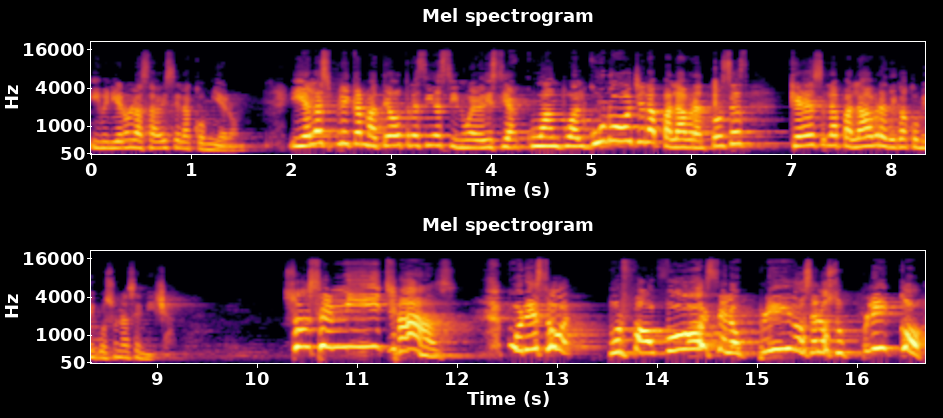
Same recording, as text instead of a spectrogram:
y vinieron las aves y se la comieron. Y él explica en Mateo 3 y 19, dice, cuando alguno oye la palabra, entonces, ¿qué es la palabra? Diga conmigo, es una semilla. Son semillas. Por eso, por favor, se lo pido, se lo suplico,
